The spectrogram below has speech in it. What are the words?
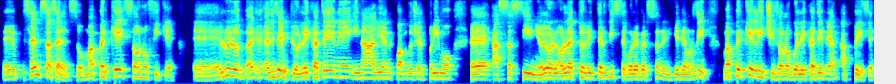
eh, senza senso ma perché sono fiche eh, lui, lo, ad esempio, le catene in Alien, quando c'è il primo eh, assassinio, io ho letto le interviste con le persone che gli chiedevano sì, ma perché lì ci sono quelle catene appese?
